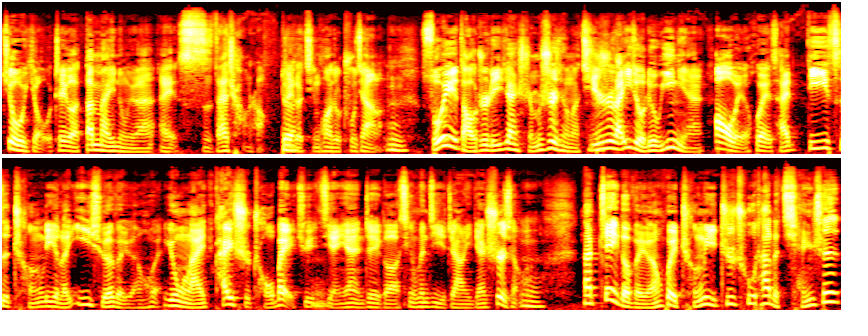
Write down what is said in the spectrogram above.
就有这个丹麦运动员哎死在场上，这个情况就出现了。嗯，所以导致了一件什么事情呢？其实是在一九六一年，奥委会才第一次成立了医学委员会，用来开始筹备去检验这个兴奋剂这样一件事情那这个委员会成立之初，它的前身，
